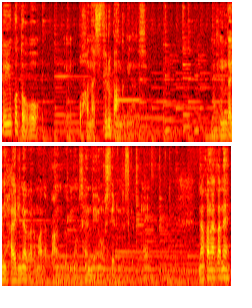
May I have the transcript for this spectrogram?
ということを、えお話しする番組なんですよ、まあ、本題に入りながらまだ番組の宣伝をしてるんですけども。なかなかね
